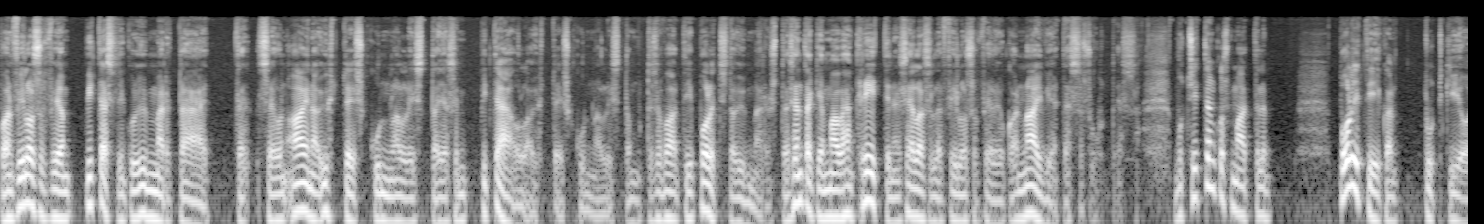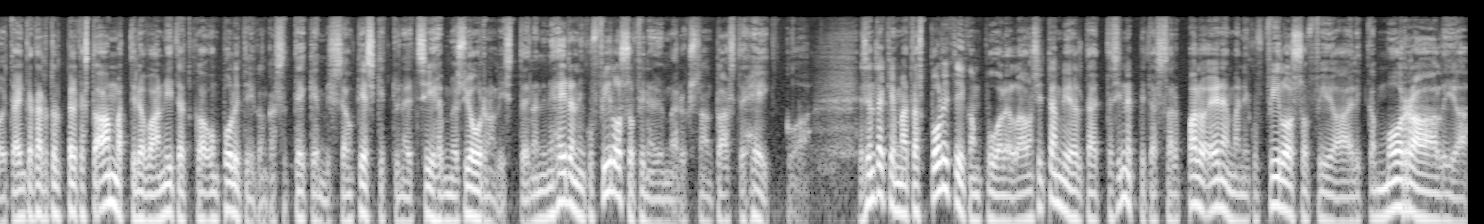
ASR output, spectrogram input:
Vaan filosofian pitäisi niin kuin ymmärtää, että se on aina yhteiskunnallista ja sen pitää olla yhteiskunnallista, mutta se vaatii poliittista ymmärrystä. Ja sen takia mä oon vähän kriittinen sellaiselle filosofialle, joka on naivia tässä suhteessa. Mutta sitten kun mä ajattelen politiikan tutkijoita, enkä tarkoita pelkästään ammattina, vaan niitä, jotka on politiikan kanssa tekemissä, on keskittyneet siihen myös journalisteina, niin heidän niin kuin filosofinen ymmärryksensä on taas heikkoa. Ja sen takia mä taas politiikan puolella on sitä mieltä, että sinne pitäisi saada paljon enemmän niin kuin filosofiaa, eli moraalia,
